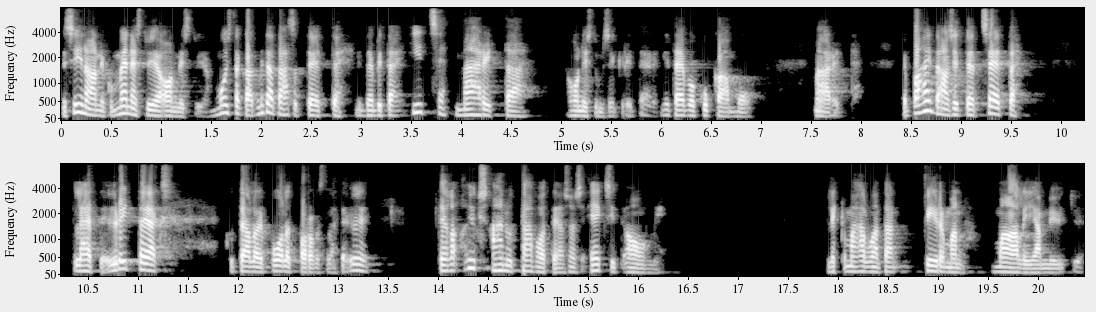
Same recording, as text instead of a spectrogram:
Ja siinä on niin menestyjä ja onnistuja. Muistakaa, että mitä tahansa teette, niin teidän pitää itse määrittää onnistumisen kriteerit. Niitä ei voi kukaan muu määrittää. Ja pahinta on sitten että se, että te lähdette yrittäjäksi, kun täällä oli puolet porukasta lähteä Teillä on yksi ainut tavoite, ja se on se exit only. Eli mä haluan tämän firman maaliin ja myytyä.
